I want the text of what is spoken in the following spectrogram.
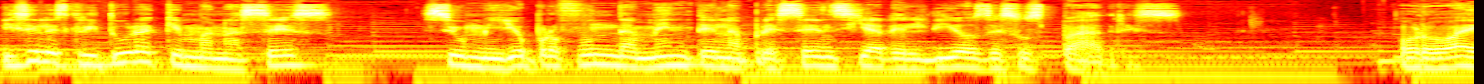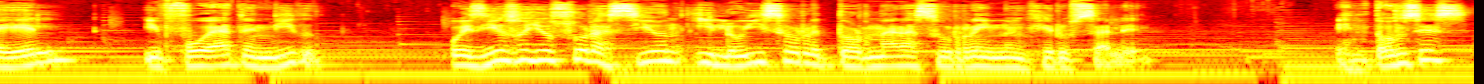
dice la escritura que Manasés se humilló profundamente en la presencia del Dios de sus padres oró a él y fue atendido, pues Dios oyó su oración y lo hizo retornar a su reino en Jerusalén. Entonces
